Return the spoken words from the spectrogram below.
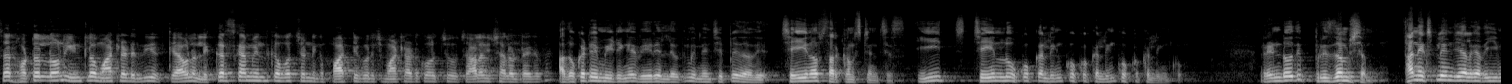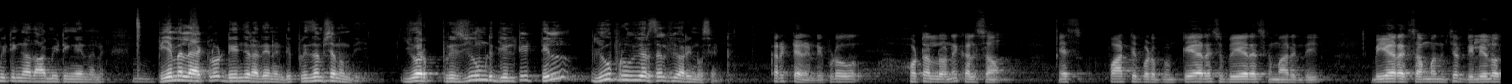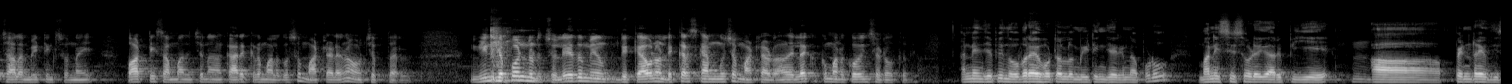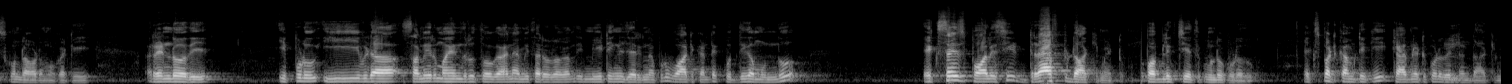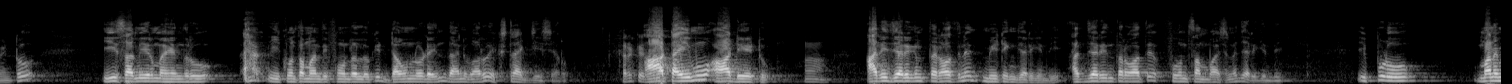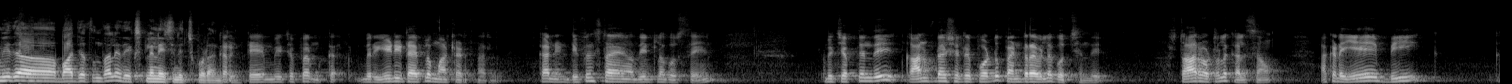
సార్ హోటల్లోని ఇంట్లో మాట్లాడింది. కేవలం లిక్కర్ స్కామ్ ఎందుకు అవ్వచ్చు ఇంకా పార్టీ గురించి మాట్లాడుకోవచ్చు. చాలా విషయాలు ఉంటాయి కదా. అదొకటే మీటింగే వేరే లేదు. మీరు నేను చెప్పేది అదే. చైన్ ఆఫ్ సర్కమ్స్టెన్సెస్ ఈ చైన్లో ఒక్కొక్క లింక్ ఒక్కొక్క లింక్ ఒక్కొక్క లింక్ రెండోది ప్రిజంప్షన్ తను ఎక్స్ప్లెయిన్ చేయాలి కదా ఈ మీటింగ్ కాదు ఆ మీటింగ్ అయిందని. పిఎంఎల్ యాక్ట్లో డేంజర్ అదేనండి. ప్రిజంప్షన్ ఉంది. You are presumed guilty till you prove yourself you are innocent కరెక్టేనండి ఇప్పుడు హోటల్లోనే కలిసాం. ఎస్ పార్టీ ఇప్పుడు టీఆర్ఎస్ బీఆర్ఎస్కి మారింది. బీఆర్ఎస్కి సంబంధించిన ఢిల్లీలో చాలా మీటింగ్స్ ఉన్నాయి. పార్టీకి సంబంధించిన కార్యక్రమాల కోసం మాట్లాడాను అవును చెప్తారు. వీళ్ళు చెప్పండి ఉండొచ్చు. లేదు మేము కేవలం లిక్కర్ స్కామ్ గురించి మాట్లాడాం అది లెక్క మన కోయిన్సైడ్ అవుతుంది. అని నేను చెప్పింది ఓబరాయ్ హోటల్లో మీటింగ్ జరిగినప్పుడు మనీష్ సిసోడే గారి పిఏ ఆ పెన్ డ్రైవ్ తీసుకొని రావడం ఒకటి. రెండోది ఇప్పుడు ఈవిడ సమీర్ మహేంద్రతో కానీ అమిత్ అరోరా కానీ మీటింగ్లు జరిగినప్పుడు వాటికంటే కొద్దిగా ముందు excise policy draft document. Public చేతికి ఉండకూడదు. ఎక్స్పర్ట్ కమిటీకి క్యాబినెట్ కూడా వెళ్ళిన డాక్యుమెంటు. ఈ సమీర్ మహేంద్రు ఈ కొంతమంది ఫోన్లలోకి డౌన్లోడ్ అయింది. దాన్ని వారు ఎక్స్ట్రాక్ట్ చేశారు. కరెక్ట్ ఆ టైము ఆ డేటు. అది జరిగిన తర్వాతనే మీటింగ్ జరిగింది. అది జరిగిన తర్వాతే ఫోన్ సంభాషణ జరిగింది. ఇప్పుడు మన మీద బాధ్యత ఉందా లేదా ఎక్స్ప్లెనేషన్ ఇచ్చుకోవడానికి? కరెక్టే మీరు చెప్పారు మీరు ఈడీ టైప్లో మాట్లాడుతున్నారు. కానీ డిఫెన్స్ దీంట్లోకి వస్తే మీరు చెప్తుంది కాన్ఫిడెన్షియల్ రిపోర్టు పెన్ డ్రైవ్లోకి వచ్చింది. స్టార్ హోటల్లో కలిసాం. అక్కడ ఏ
